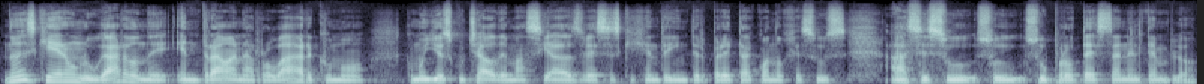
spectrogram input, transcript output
no es que era un lugar donde entraban a robar, como, como yo he escuchado demasiadas veces que gente interpreta cuando Jesús hace su, su, su protesta en el templo.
